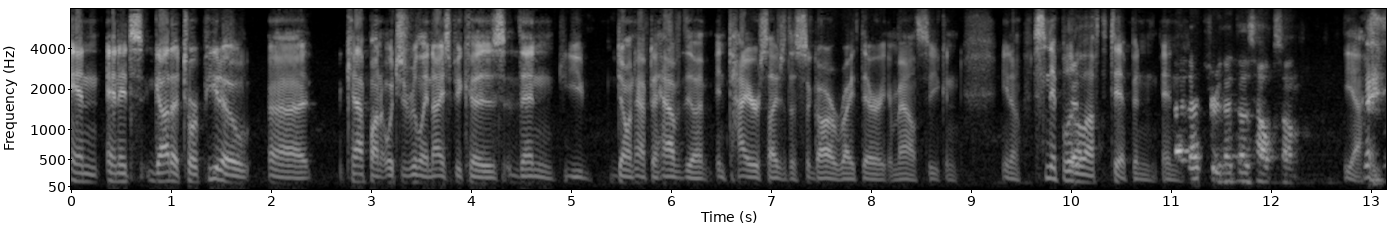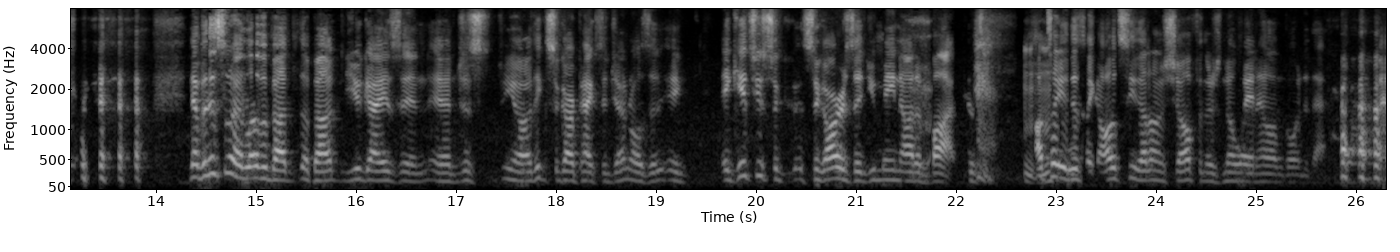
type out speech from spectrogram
And and it's got a torpedo uh, cap on it, which is really nice because then you don't have to have the entire size of the cigar right there at your mouth, so you can, you know, snip a little off the tip and and That, that's true. That does help some. Yeah, no, but this is what I love about about you guys and and just you know I think cigar packs in general is that it it gets you cig- cigars that you may not have bought. 'Cause I'll tell you this: like I'll see that on a shelf, and there's no way in hell I'm going to that. I,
